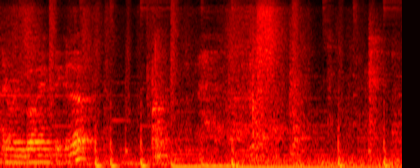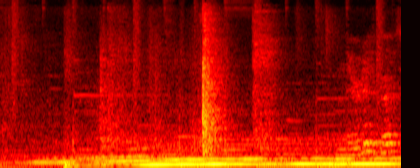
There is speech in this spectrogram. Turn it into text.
Then we're gonna go ahead and pick it up. And there it is, guys.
